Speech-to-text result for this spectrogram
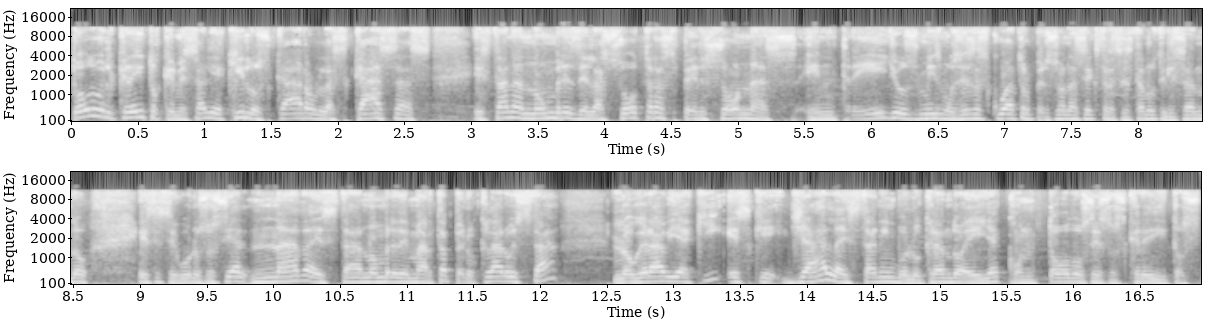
Todo el crédito que me sale aquí, los carros, las casas, están a nombres de las otras personas, entre ellos mismos, esas cuatro personas extras que están utilizando ese seguro social. Nada está a nombre de Marta, pero claro está, lo grave aquí es que ya la están involucrando a ella con todos esos créditos.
